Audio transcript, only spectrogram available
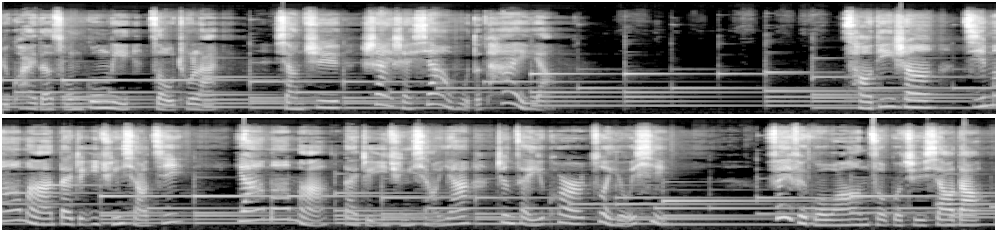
愉快地从宫里走出来，想去晒晒下午的太阳。草地上，鸡妈妈带着一群小鸡，鸭妈妈带着一群小鸭，正在一块儿做游戏。狒狒国王走过去，笑道。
